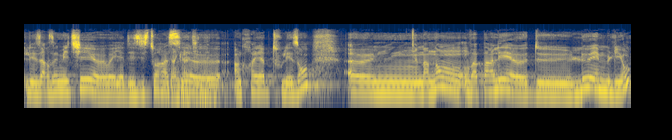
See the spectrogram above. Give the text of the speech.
les arts et métiers, euh, ouais, il y a des histoires assez euh, incroyables tous les ans. Euh, maintenant, on va parler de l'EM Lyon,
